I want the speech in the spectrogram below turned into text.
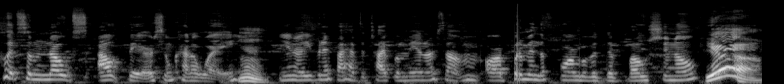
put some notes out there some kind of way. Mm, You know, even if I have to type them in or something, or put them in the form of a devotional. yeah.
